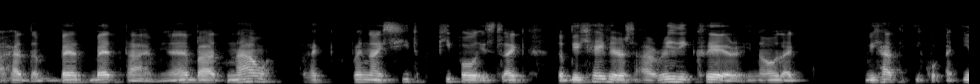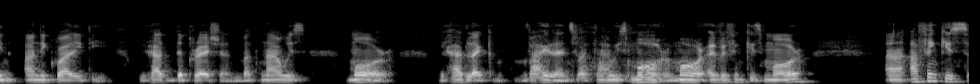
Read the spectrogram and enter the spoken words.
I had a bad bad time, yeah. But now, like when I see the people, it's like the behaviors are really clear. You know, like we had in inequality, we had depression, but now is more. We had like violence, but now is more, more. Everything is more. Uh, I think it's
